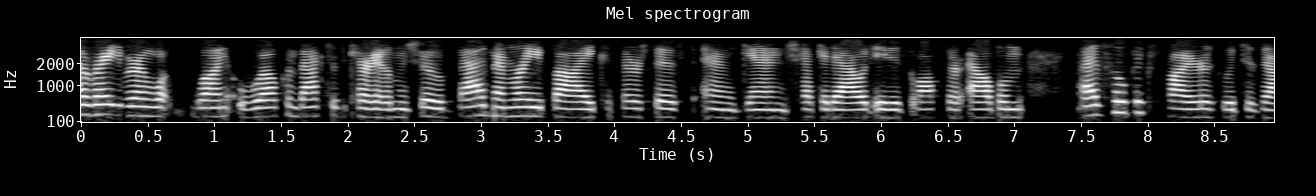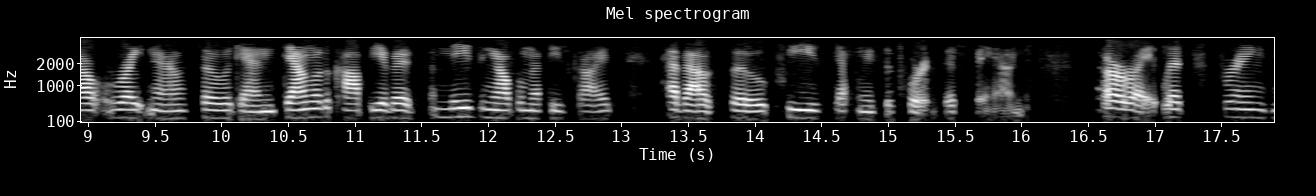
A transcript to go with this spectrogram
All right, everyone. Welcome back to the Kerri Edelman Show. Bad Memory by Cathercist. And again, check it out. It is off their album As Hope Expires, which is out right now. So again, download a copy of it. Amazing album that these guys have out. So please definitely support this band. All right, let's bring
